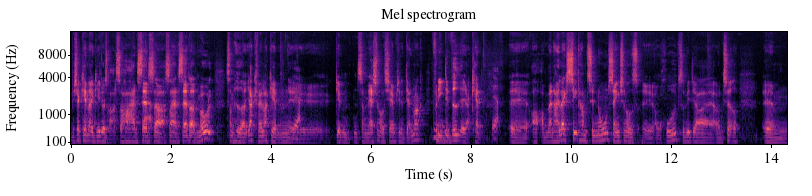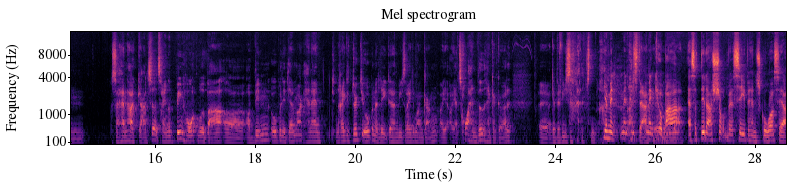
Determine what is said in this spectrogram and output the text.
hvis jeg kender Egidius ret, så har han sat, ja. sig, så har han sat et mål, som hedder, jeg kvalder gennem, øh, Ja. gennem den som national champion i Danmark, fordi mm. det ved jeg, jeg kan. Ja. Øh, og, og man har heller ikke set ham til nogen sanctionals øh, overhovedet, så vidt jeg er orienteret. Øhm, så han har garanteret trænet benhårdt mod bare at, at vinde Open i Danmark. Han er en, en rigtig dygtig Open-atlet, det har han vist rigtig mange gange, og jeg, og jeg tror, han ved, at han kan gøre det. Øh, og det beviser han sådan ret, Jamen, men ret han, stærkt, man kan jo øh, bare, altså det der er sjovt ved at se ved hans scores her,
